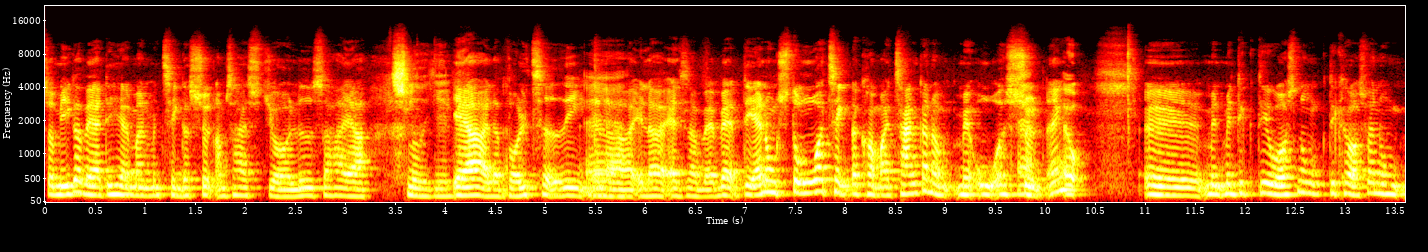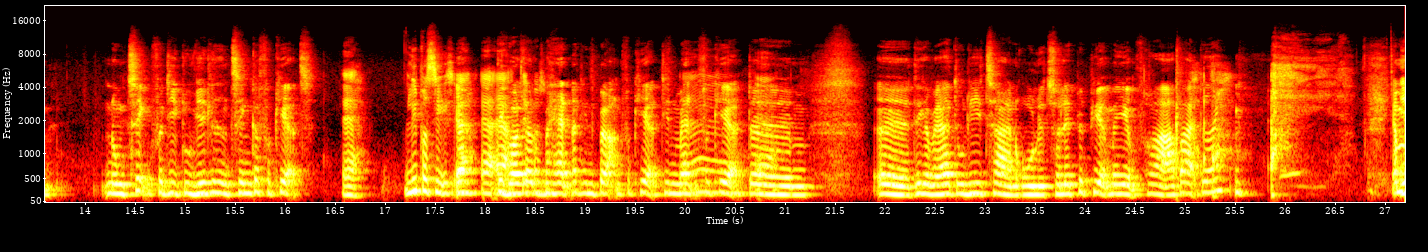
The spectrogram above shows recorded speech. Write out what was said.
som ikke at være det her, man, man tænker synd om, så har jeg stjålet, så har jeg Slået ihjel. ja, eller voldtaget en, Ja, ja, ja. eller, eller altså, hvad, hvad, det er nogle store ting, der kommer i tankerne med ordet synd, ikke? Jo. Øh, men men det, det, er jo også nogle, det kan også være nogle, nogle ting, fordi du i virkeligheden tænker forkert. Ja. Lige præcis, ja. ja, ja det kan også være, at du behandler dine børn forkert, din mand Ja, ja, forkert. ja. Øhm, øh, det kan være, at du lige tager en rulle toiletpapir med hjem fra arbejdet, ikke? Jo, jo,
